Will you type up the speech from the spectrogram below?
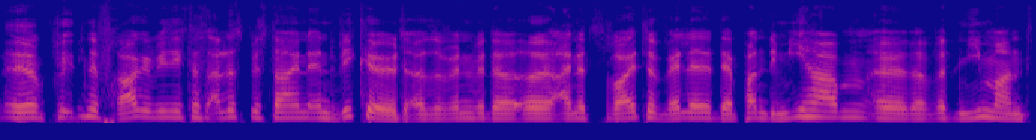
Äh, eine Frage, wie sich das alles bis dahin entwickelt. Also wenn wir da äh, eine zweite Welle der Pandemie haben, äh, da wird niemand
